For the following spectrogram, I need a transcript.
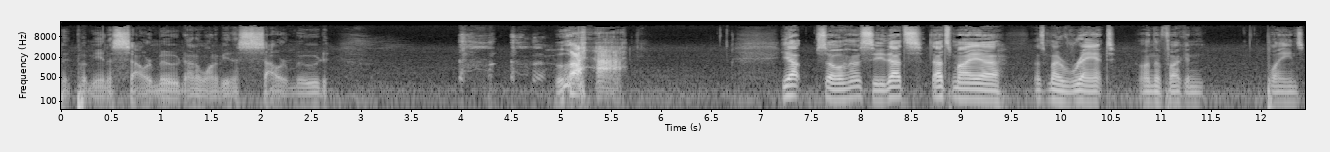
it put me in a sour mood. I don't want to be in a sour mood. yep. So let's see. That's that's my uh, that's my rant on the fucking planes.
